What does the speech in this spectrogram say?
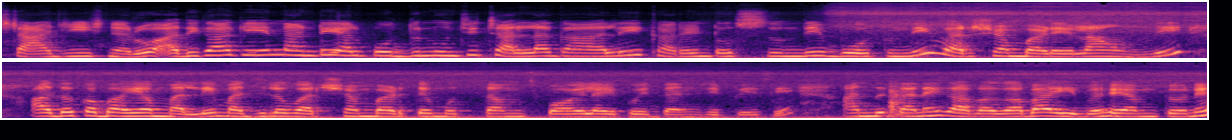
స్టార్ట్ చేసినారు. అది కాక ఏంటంటే ఇవాళ పొద్దు నుంచి చల్లగాలి కరెంట్ వస్తుంది పోతుంది వర్షం పడేలా ఉంది. అదొక భయం మళ్ళీ. మధ్యలో వర్షం పడితే మొత్తం స్పాయిల్ అయిపోయింది అని చెప్పేసి. అందుకనే గబగబా ఈ భయంతోనే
